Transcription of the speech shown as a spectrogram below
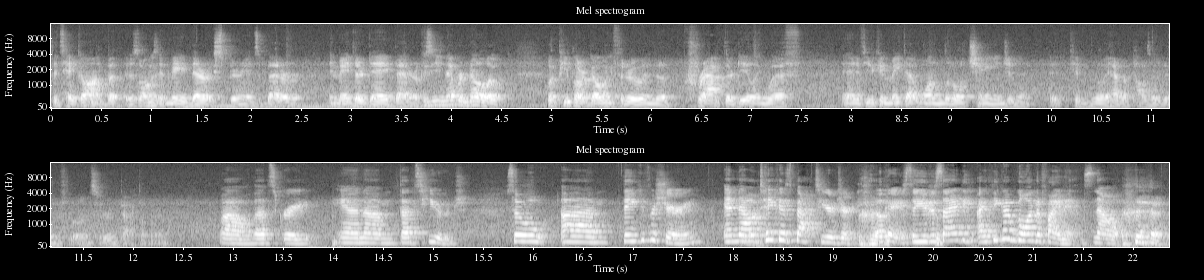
to take on. But as long as it made their experience better, it made their day better, because you never know like, what people are going through and the crap they're dealing with and if you can make that one little change and it, it can really have a positive influence or impact on them Wow, that's great, and um, that's huge. So, um, thank you for sharing. And now Yeah. take us back to your journey. Okay, so you decided, I think I'm going to finance. Now?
